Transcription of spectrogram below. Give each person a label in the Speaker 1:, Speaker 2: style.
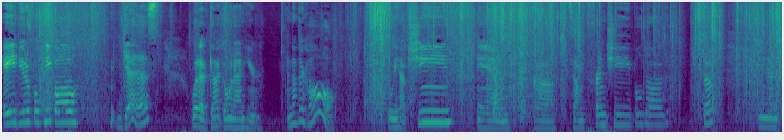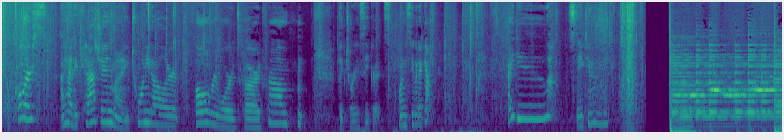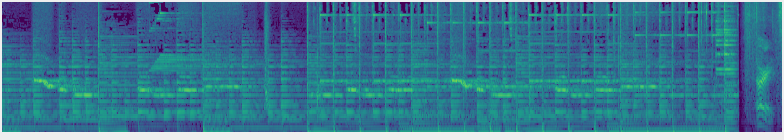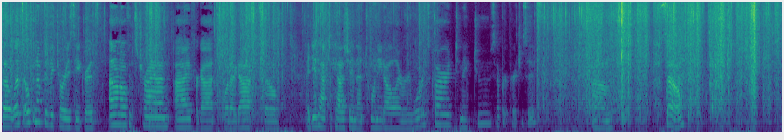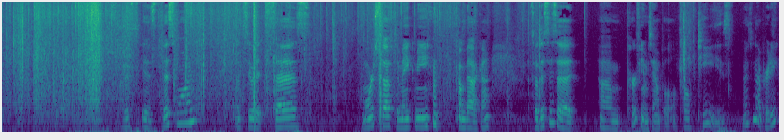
Speaker 1: Hey, beautiful people. Guess what I've got going on here? Another haul. So we have Shein and uh, some Frenchy Bulldog stuff. And of course, I had to cash in my $20 fall rewards card from Victoria's Secrets. Want to see what I got? I do. Stay tuned. Victoria's Secrets. I don't know if it's try on. I forgot what I got, so I did have to cash in that $20 rewards card to make two separate purchases. Um, so, this is this one. Let's see what it says. More stuff to make me come back, huh? So this is a um, perfume sample called Tease. Isn't that pretty?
